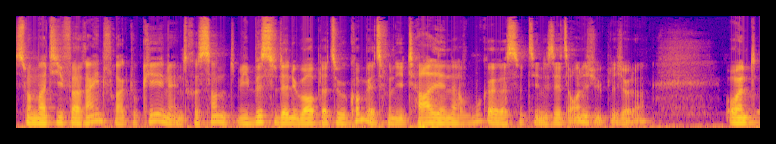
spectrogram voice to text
Dass man mal tiefer reinfragt, okay, na interessant, wie bist du denn überhaupt dazu gekommen, jetzt von Italien nach Bukarest zu ziehen? Ist jetzt auch nicht üblich, oder? Und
